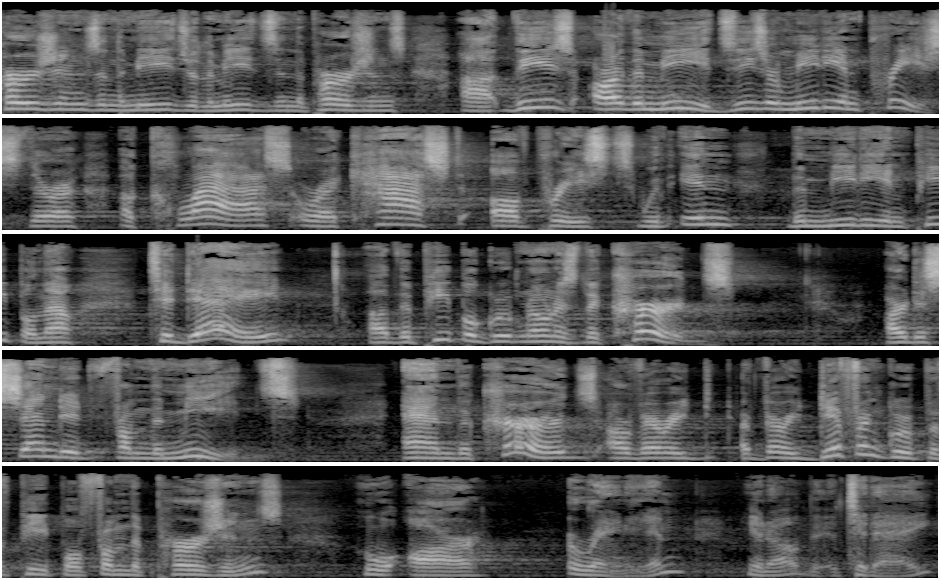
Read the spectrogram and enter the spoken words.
Persians and the Medes, or the Medes and the Persians. Uh, these are the Medes. These are Median priests. They're a, a class or a caste of priests within the Median people. Now, today, uh, the people group known as the Kurds are descended from the Medes. And the Kurds are very, a very different group of people from the Persians, who are Iranian, you know, today,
